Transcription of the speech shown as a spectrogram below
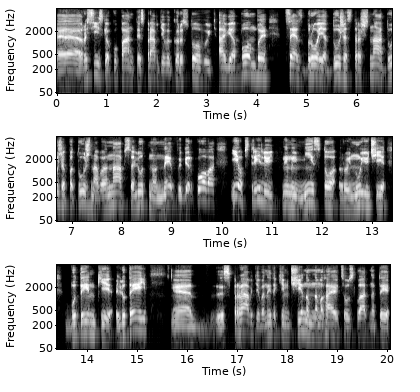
Е, Російські окупанти справді використовують авіабомби. Це зброя дуже страшна, дуже потужна. Вона абсолютно не вибіркова і обстрілюють ними місто, руйнуючи будинки людей. Е, Справді вони таким чином намагаються ускладнити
